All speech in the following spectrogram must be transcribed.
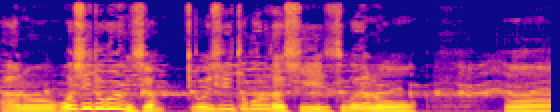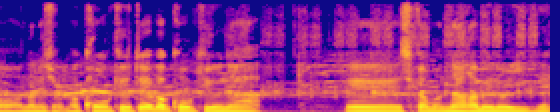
あの美味しいところですよ。美味しいところだしすごいあの何でしょう、まあ、高級といえば高級な、えー、しかも眺めのいいね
